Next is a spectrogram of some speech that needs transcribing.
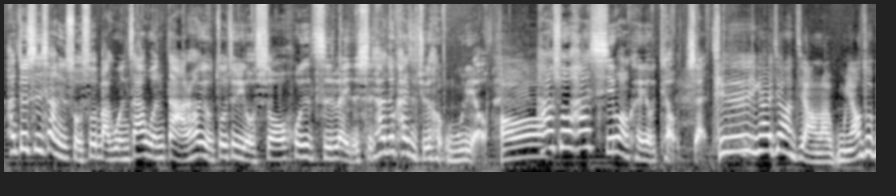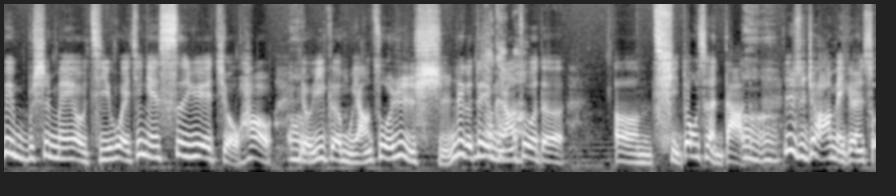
他就是像你所说的吧，稳扎稳打，然后有做就有收，或是之类的事，他就开始觉得很无聊。哦，他说他希望可以有挑战。其实应该这样讲了，牡羊座并不是没有机会。今年四月九号有一个牡羊座日食，那个对牡羊座的嗯启动是很大的。嗯日食就好像每个人说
